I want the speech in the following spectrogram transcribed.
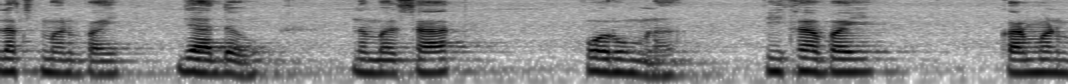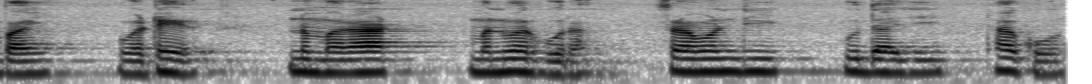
લક્ષ્મણભાઈ, જાદવ. નંબર સાત, ઓરુમણા. ભીખાભાઈ, કરમણભાઈ, વઢેર. નંબર આઠ, મનવરપુરા. શ્રવણજી, ઉદાજી, ઠાકોર.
